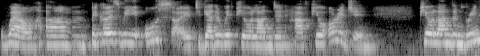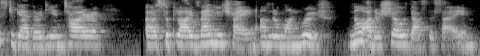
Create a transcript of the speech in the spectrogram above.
Well, um, because we also, together with Pure London, have Pure Origin. Pure London brings together the entire uh, supply value chain under one roof. No other show does the same.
